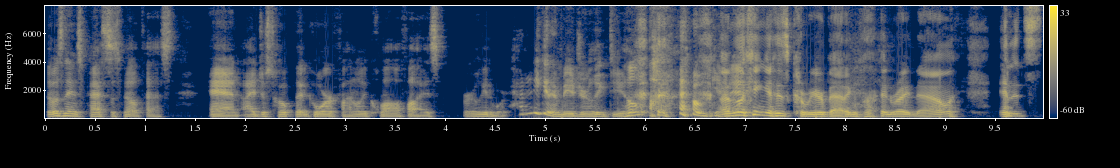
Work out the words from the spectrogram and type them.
those names pass the smell test. And I just hope that Gore finally qualifies for a leaderboard. How did he get a major league deal? I don't get I'm it. looking at his career batting line right now, and it's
